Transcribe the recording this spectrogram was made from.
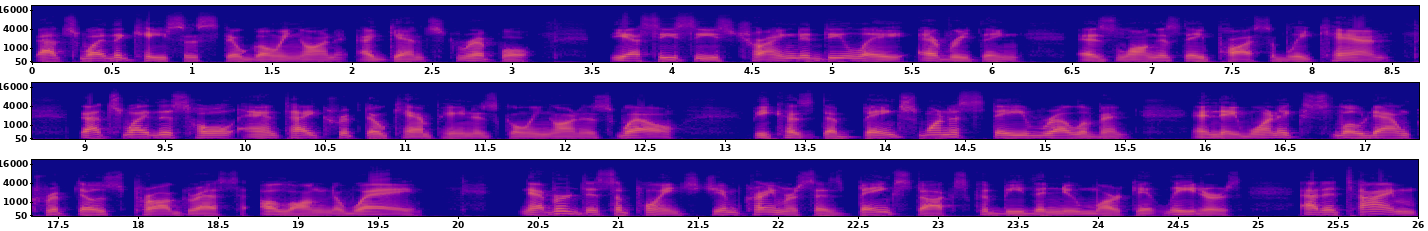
That's why the case is still going on against Ripple. The SEC is trying to delay everything as long as they possibly can. That's why this whole anti crypto campaign is going on as well, because the banks want to stay relevant and they want to slow down crypto's progress along the way never disappoints. Jim Cramer says bank stocks could be the new market leaders at a time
